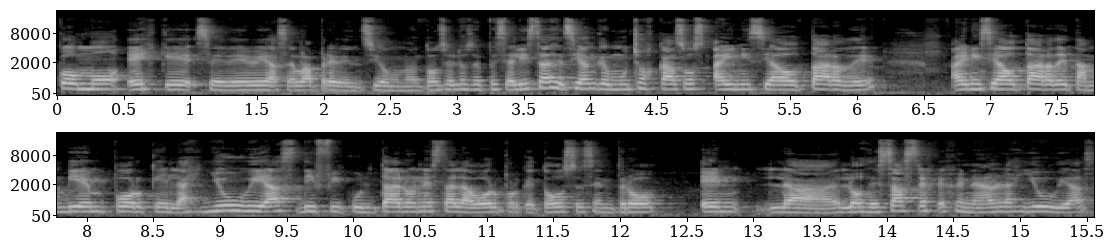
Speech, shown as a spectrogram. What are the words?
cómo es que se debe hacer la prevención. Entonces los especialistas decían que en muchos casos ha iniciado tarde, ha iniciado tarde también porque las lluvias dificultaron esta labor, porque todo se centró en los desastres que generaron las lluvias.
